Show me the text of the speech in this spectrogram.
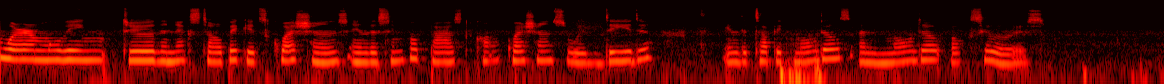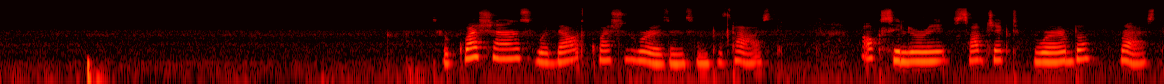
we're moving to the next topic. It's questions in the simple past, questions with did in the topic models and modal auxiliaries. So questions without question words in simple past. Auxiliary, subject, verb, rest.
